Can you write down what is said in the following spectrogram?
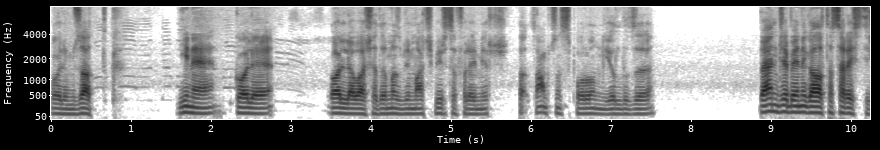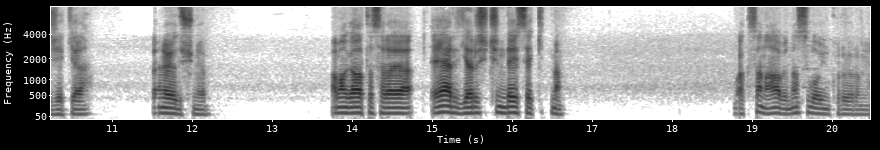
Golümüzü attık. Yine gole golle başladığımız bir maç 1-0 Emir. Sa- Samsun Spor'un yıldızı. Bence beni Galatasaray isteyecek ya. Ben öyle düşünüyorum. Ama Galatasaray'a eğer yarış içindeysek gitmem. Baksana abi nasıl oyun kuruyorum ya.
